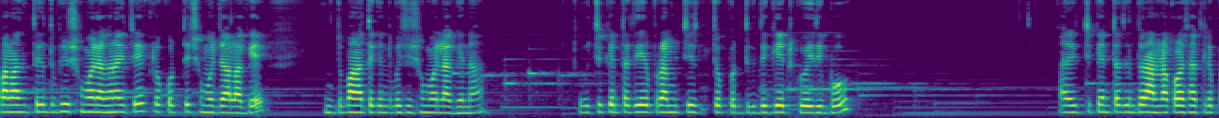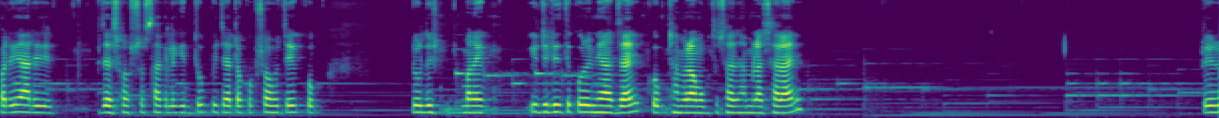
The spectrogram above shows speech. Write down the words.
বানাতে কিন্তু বেশি সময় লাগে না এই যে এগুলো করতে সময় যা লাগে। কিন্তু বানাতে কিন্তু বেশি সময় লাগে না। তো চিকেনটা দিয়ে এরপর আমি চিজটা উপর দিক দিয়ে গেট করে দিব। আর এই চিকেনটা কিন্তু রান্না করা থাকলে পারে, আর এই পিজা শস্য থাকলে কিন্তু পিজাটা খুব সহজেই খুব জলদি মানে ইজিলিতে করে নেওয়া যায়, খুব ঝামেলা মুক্ত ছাড়া ঝামেলা ছাড়াই। এর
